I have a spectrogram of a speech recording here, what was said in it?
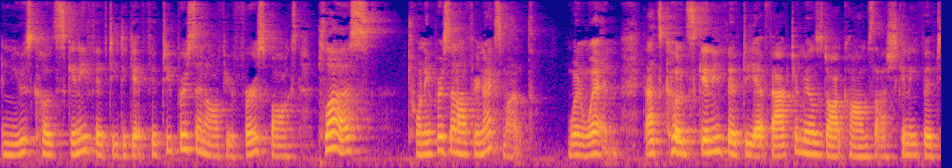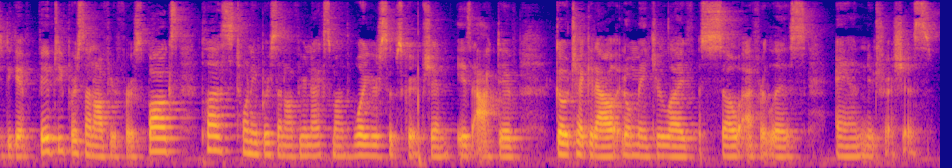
and use code skinny50 to get 50% off your first box plus 20% off your next month. Win-win. That's code skinny50 at factormeals.com slash skinny50 to get 50% off your first box plus 20% off your next month while your subscription is active. Go check it out. It'll make your life so effortless and nutritious.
